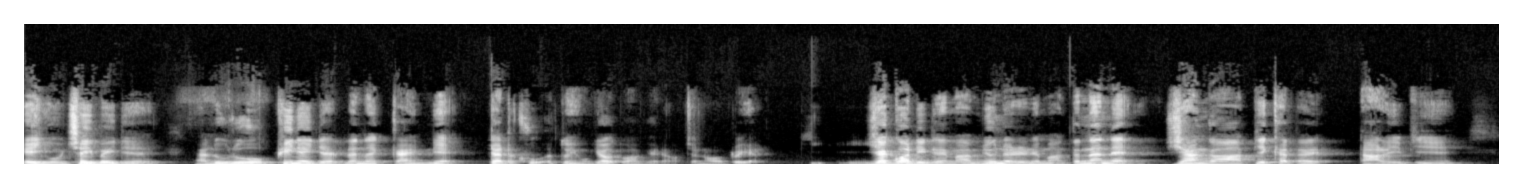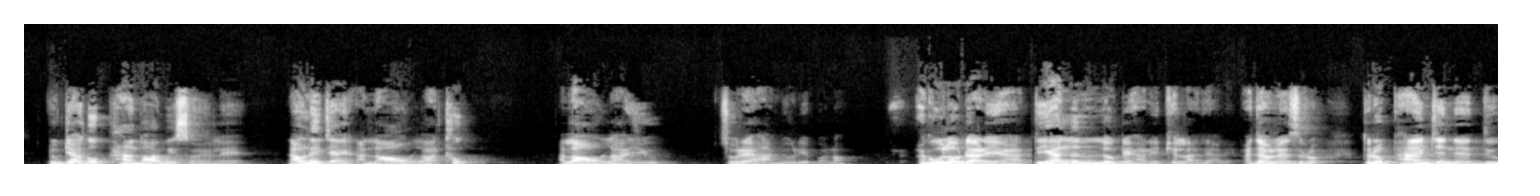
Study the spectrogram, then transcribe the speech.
အိမ်ကိုချိတ်ပိတ်တယ်လူလူကိုဖိနှိပ်တဲ့လက်နက်ကင်နဲ့တက်တစ်ခုအသွင်ကိုရောက်သွားခဲ့တာကိုကျွန်တော်တွေ့ရတယ်ရက်ွက်တွေထဲမှာမြို့နယ်တွေထဲမှာတနက်နဲ့ရန်ကားပြစ်ခတ်တဲ့ဒါတွေပြင်လူတယောက်ကိုဖမ်းသွားပြီဆိုရင်လေနောက်နေ့ကျရင်အလောင်းလာထုတ်အလောင်းလာယူဆိုတဲ့ဟာမျိုးတွေပေါ့နော်အခုလောက်တာတွေကတရားလက်လောက်တဲ့ဟာတွေဖြစ်လာကြပြီ။ဘာကြောင့်လဲဆိုတော့သူတို့ဖမ်းကျင်တဲ့သူ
